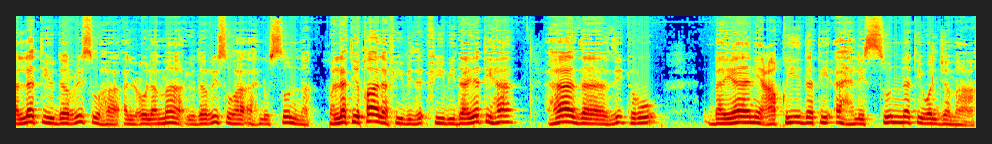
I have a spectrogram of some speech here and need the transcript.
التي يدرسها العلماء يدرسها أهل السنة والتي قال في بدايتها هذا ذكر بيان عقيدة أهل السنة والجماعة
